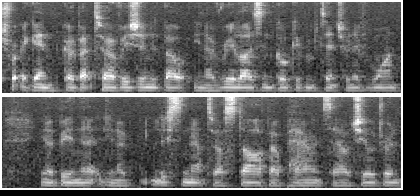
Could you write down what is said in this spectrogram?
try, again, go back to our vision about you know realizing God given potential in everyone. You know, being there, you know, listening out to our staff, our parents, our children,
